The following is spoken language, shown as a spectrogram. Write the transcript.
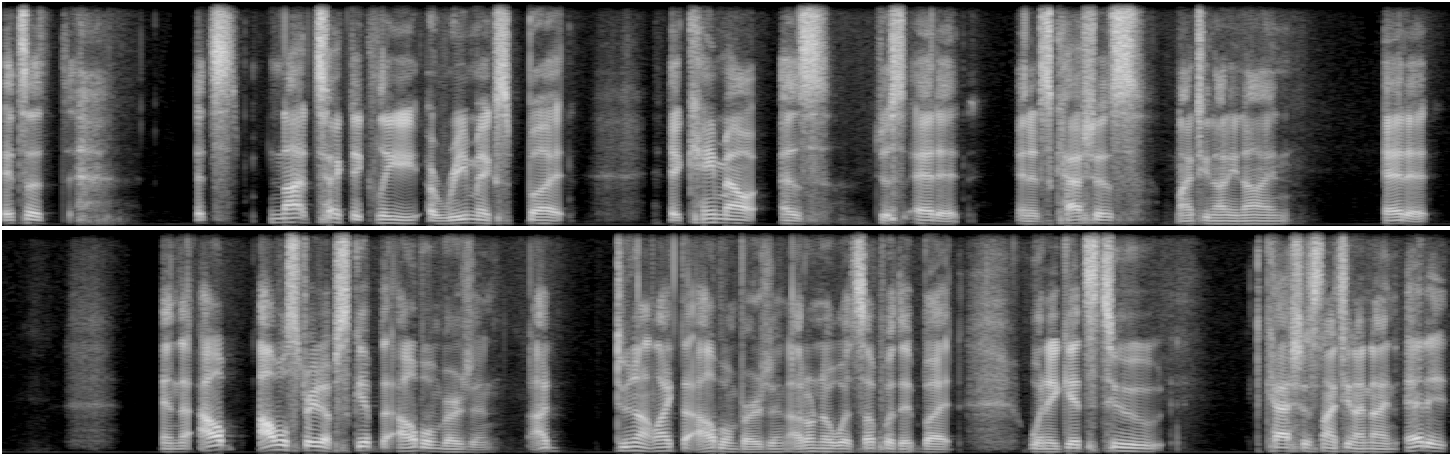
it's a it's not technically a remix, but it came out as just edit and it's Cassius 1999 edit and the album I will straight up skip the album version. I do not like the album version. I don't know what's up with it, but when it gets to Cassius 1999 edit,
